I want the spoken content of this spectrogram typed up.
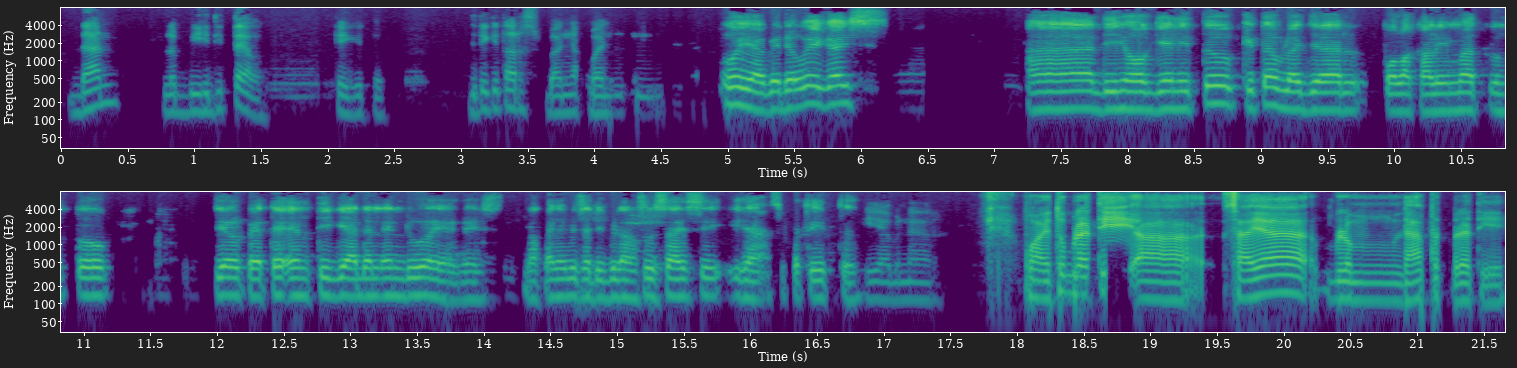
dan lebih detail kayak gitu. Jadi kita harus banyak-banyak Oh ya, by the way guys, ah, di Hogen itu kita belajar pola kalimat untuk JLPT N3 dan N2 ya guys. Makanya bisa dibilang susah sih. Ya, seperti itu. Iya benar. Wah, itu berarti uh, saya belum dapat berarti.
